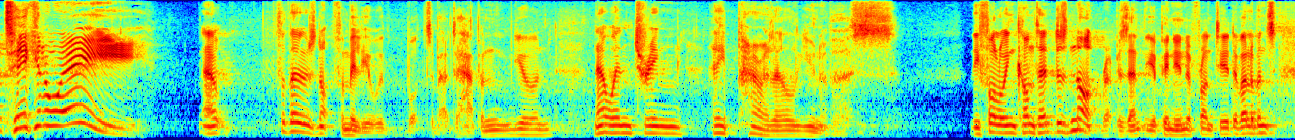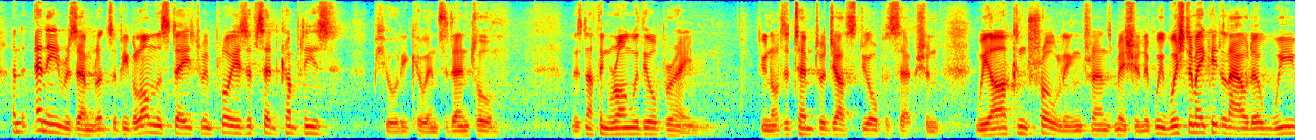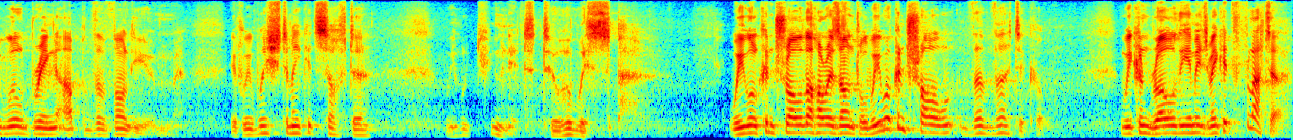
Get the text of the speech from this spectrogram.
take it away. Now, for those not familiar with what's about to happen, you're now entering a parallel universe. The following content does not represent the opinion of Frontier Developments, and any resemblance of people on the stage to employees of said company is purely coincidental. There's nothing wrong with your brain. Do not attempt to adjust your perception. We are controlling transmission. If we wish to make it louder, we will bring up the volume. If we wish to make it softer, we will tune it to a whisper. We will control the horizontal. We will control the vertical. We can roll the image, make it flutter.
